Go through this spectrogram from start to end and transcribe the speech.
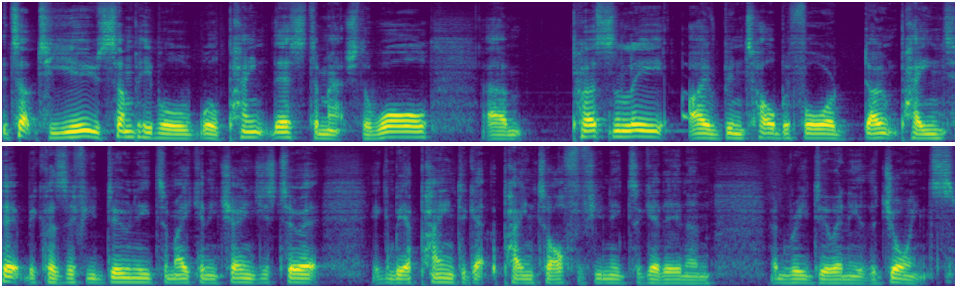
it's up to you, some people will paint this to match the wall. Um, personally, I've been told before don't paint it because if you do need to make any changes to it, it can be a pain to get the paint off if you need to get in and, and redo any of the joints.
